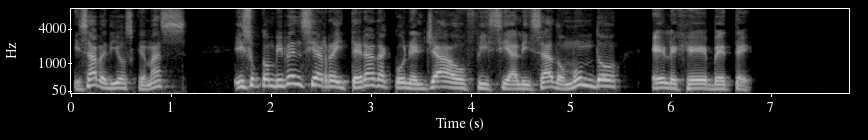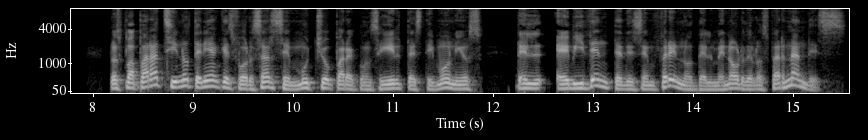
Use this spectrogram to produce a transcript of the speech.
y sabe Dios qué más, y su convivencia reiterada con el ya oficializado mundo LGBT. Los paparazzi no tenían que esforzarse mucho para conseguir testimonios del evidente desenfreno del menor de los Fernández.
